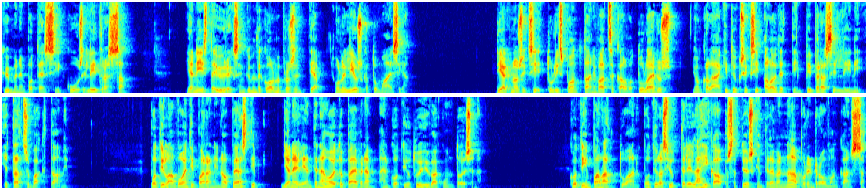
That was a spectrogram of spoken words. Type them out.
10 potenssiin 6 litrassa ja niistä 93 prosenttia oli liuskatumaisia. Diagnoosiksi tuli spontaani vatsakalvotulehdus, jonka lääkitykseksi aloitettiin piperasilliini ja tatsobaktaami. Potilaan vointi parani nopeasti ja neljäntenä hoitopäivänä hän kotiutui hyväkuntoisena. Kotiin palattuaan potilas jutteli lähikaupassa työskentelevän naapurin rouvan kanssa,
